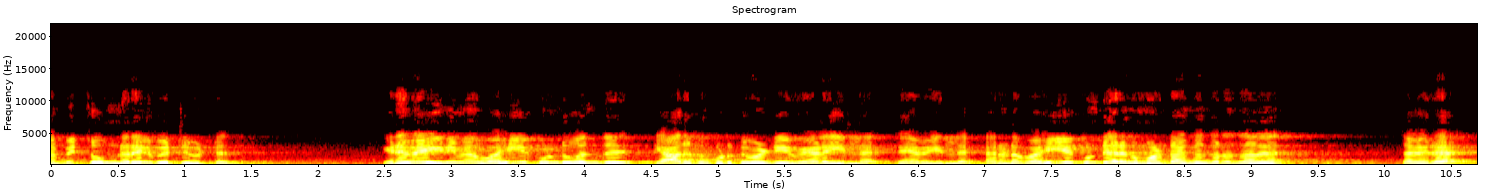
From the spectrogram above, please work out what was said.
நபித்துவம் நிறைவு பெற்று விட்டது. எனவே இனிமேல் வகையை கொண்டு வந்து யாருக்கும் கொடுக்க வேண்டிய வேலை இல்லை தேவையில்லை அதனால் வகையை கொண்டு இறங்க மாட்டாங்கங்கிறது தானே தவிர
